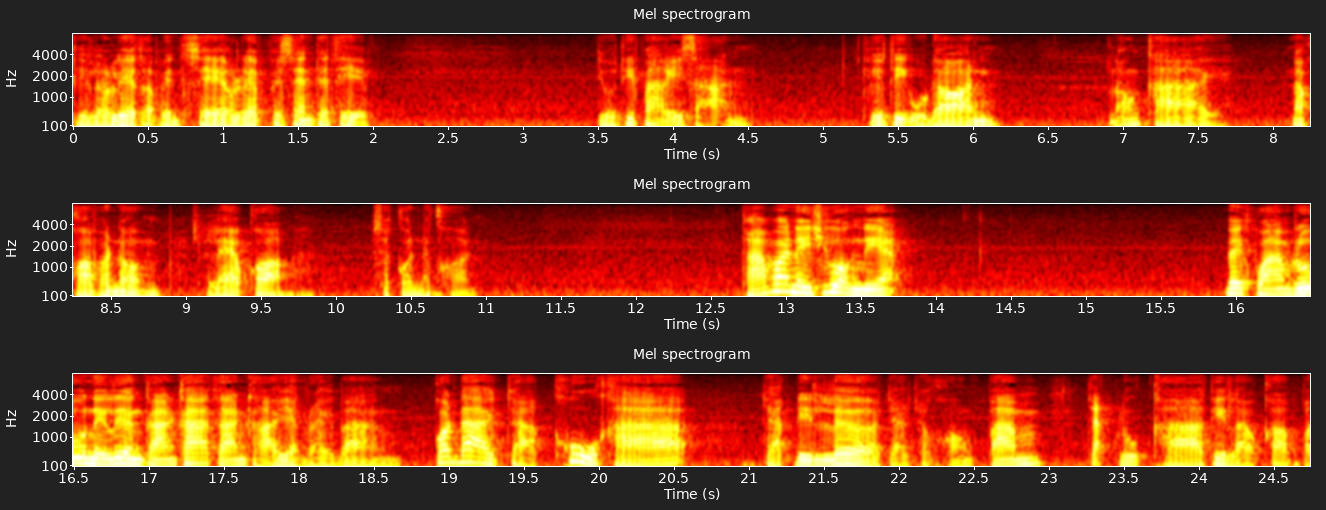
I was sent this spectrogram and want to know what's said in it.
ที่เราเรียกว่าเป็นเซลล์เรปเ e เซนเททีฟอยู่ที่ภาคอีสาน คือที่อุดรหนองคาย นครพนม แล้วก็สกลนคร ถามว่าในช่วงนี้ได้ความรู้ในเรื่องการค้าการขายอย่างไรบ้าง ก็ได้จากคู่ค้า จากดีลเลอร์ จากเจ้าของปั๊ม จากลูกค้าที่เราเข้าไป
